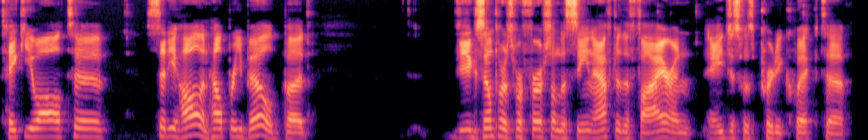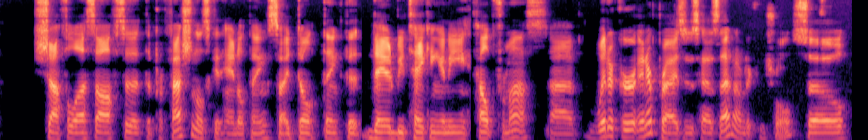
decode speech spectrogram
take you all to City Hall and help rebuild, but the exemplars were first on the scene after the fire, and Aegis was pretty quick to shuffle us off so that the professionals could handle things. So I don't think that they would be taking any help from us. Uh, Whitaker Enterprises has that under control, so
